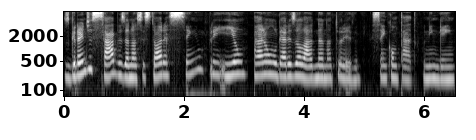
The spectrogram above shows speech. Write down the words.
Os grandes sábios da nossa história sempre iam para um lugar isolado na natureza, sem contato com ninguém,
